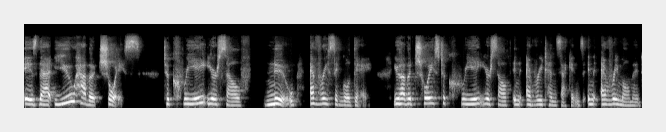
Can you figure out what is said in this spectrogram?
is that you have a choice to create yourself new every single day. You have a choice to create yourself in every 10 seconds, in every moment,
